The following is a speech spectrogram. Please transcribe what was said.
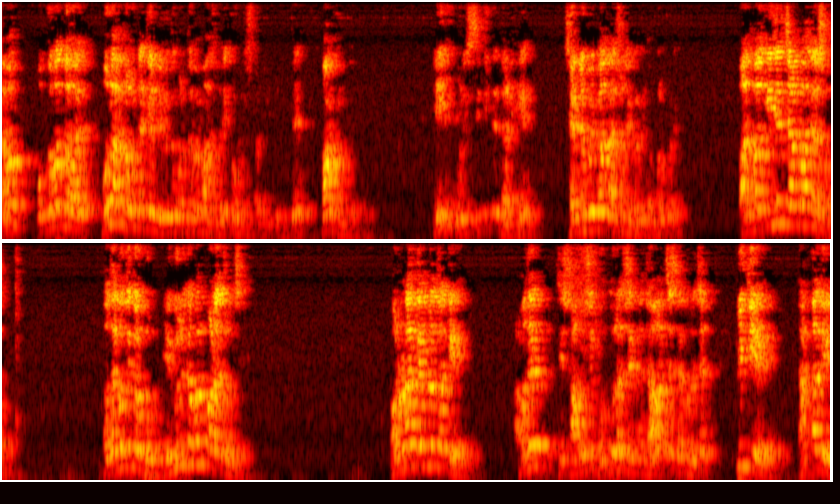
এবং ঐক্যবদ্ধ হয়। মূল আক্রমণটা কেন্দ্রীভূত করতে হবে মাঝবাড়ি কমিউনিস্ট পার্টির বিরুদ্ধে বামফ্রন্টের বিরুদ্ধে। এই পরিস্থিতিতে দাঁড়িয়ে ছিয়ানব্বই ভাগ আসন এভাবে দখল করে। বাদ বাকি যে চার ভাগ আসন, তথাকথিত ভোট, এগুলি যখন করা চলছে করোনা কেন্দ্র থেকে আমাদের যে সাহসী বন্ধুরা সেখানে যাওয়ার চেষ্টা করেছেন, পিটিয়ে, ধাক্কা দিয়ে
